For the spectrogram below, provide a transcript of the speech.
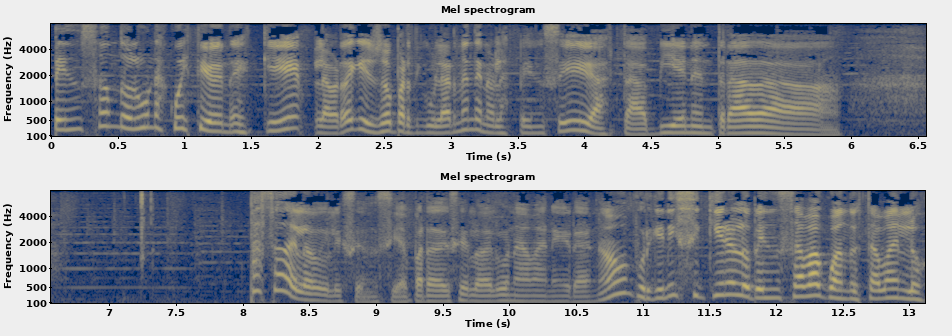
pensando algunas cuestiones que la verdad que yo particularmente no las pensé hasta bien entrada pasada la adolescencia, para decirlo de alguna manera, ¿no? Porque ni siquiera lo pensaba cuando estaba en los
